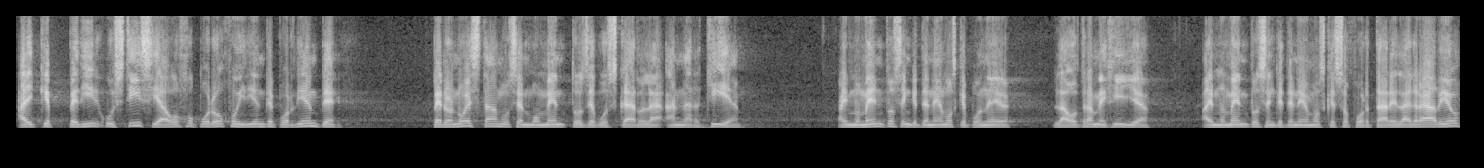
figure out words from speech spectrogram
hay que pedir justicia, ojo por ojo y diente por diente, pero no estamos en momentos de buscar la anarquía. Hay momentos en que tenemos que poner la otra mejilla, hay momentos en que tenemos que soportar el agravio.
